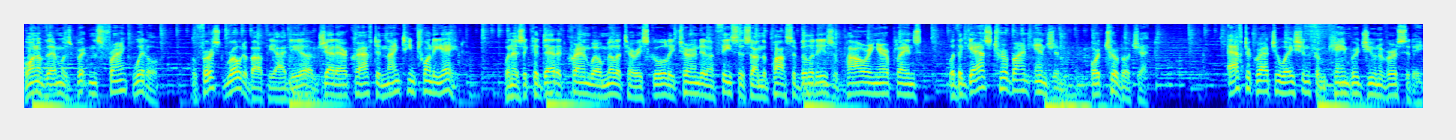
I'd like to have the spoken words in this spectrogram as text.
One of them was Britain's Frank Whittle, who first wrote about the idea of jet aircraft in 1928, when as a cadet at Cranwell Military School he turned in a thesis on the possibilities of powering airplanes with a gas turbine engine or turbojet. After graduation from Cambridge University,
